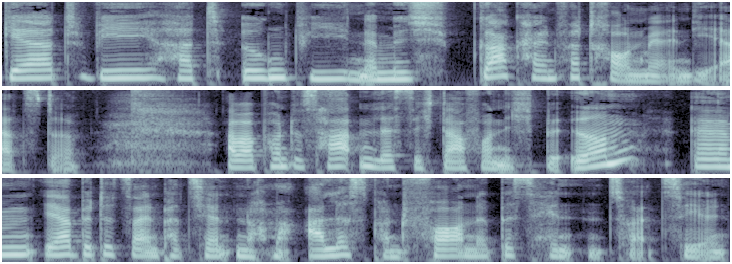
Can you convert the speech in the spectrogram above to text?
Gerd W. hat irgendwie nämlich gar kein Vertrauen mehr in die Ärzte. Aber Pontus Harten lässt sich davon nicht beirren. Ähm, er bittet seinen Patienten nochmal alles von vorne bis hinten zu erzählen.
